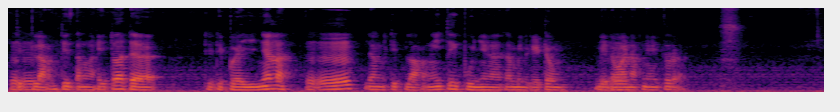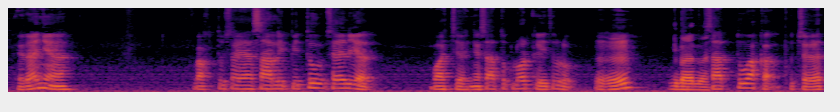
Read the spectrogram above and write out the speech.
di Mm-mm. belakang di tengah itu ada dede bayinya lah Mm-mm. yang di belakang itu ibunya sambil gendong gendong Mm. anaknya itu lah herannya waktu saya salib itu saya lihat wajahnya satu keluarga itu loh Mm-mm. Gimana tuh satu agak pucat.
